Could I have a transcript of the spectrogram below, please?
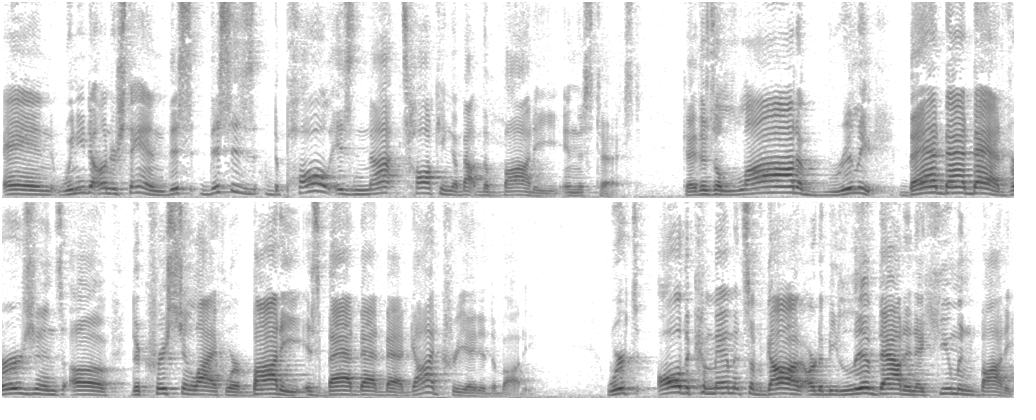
And we need to understand this this is the Paul is not talking about the body in this text. Okay, there's a lot of really bad, bad, bad versions of the Christian life where body is bad, bad, bad. God created the body. We're t- all the commandments of God are to be lived out in a human body.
